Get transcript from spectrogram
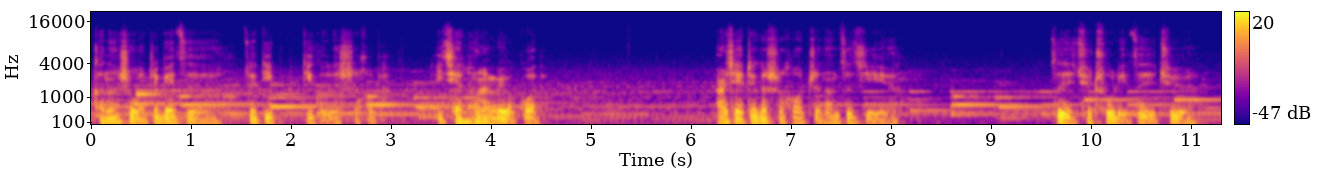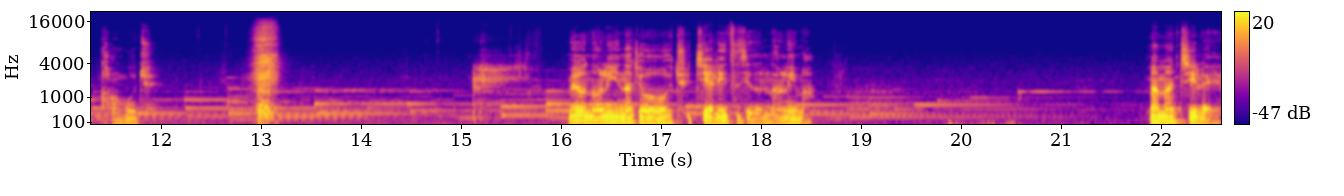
可能是我这辈子最低低谷的时候吧，以前从来没有过的，而且这个时候只能自己自己去处理，自己去扛过去。没有能力，那就去建立自己的能力嘛，慢慢积累，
